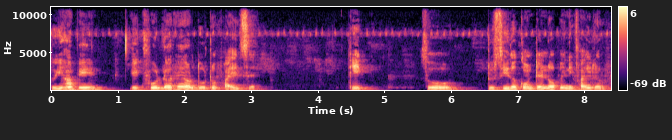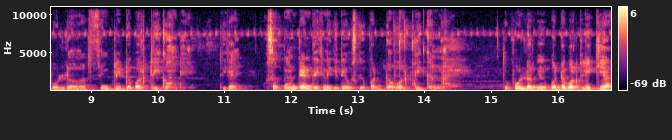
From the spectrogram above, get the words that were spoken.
तो यहाँ पे एक फोल्डर है और दो टो फाइल्स है, ठीक? So to see the content of any file और folder simply double click on ठीक है? उसका कंटेंट देखने के लिए उसके ऊपर डबल क्लिक करना है। तो फोल्डर के ऊपर डबल क्लिक किया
